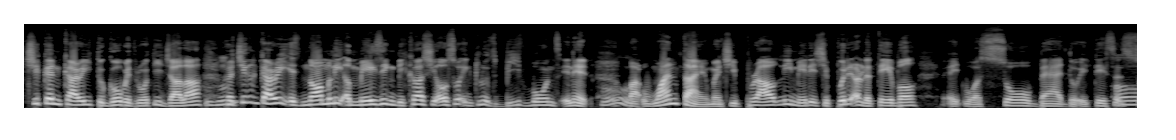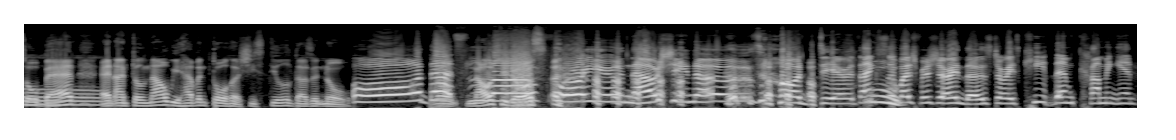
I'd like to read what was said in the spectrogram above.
chicken curry to go with roti jala. Her chicken curry is normally amazing because she also includes beef bones in it. But one time, when she proudly made it, she put it on the table. It was so bad, though. It tasted so bad, Oh. and until now, we haven't told her. She still doesn't know. Oh, that's now she love knows. for you. Now she knows. Oh dear. Thanks so much for sharing those stories. Keep them coming in.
